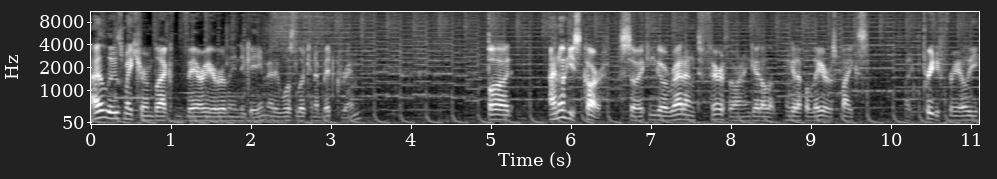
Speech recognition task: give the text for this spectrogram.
I lose my Kyurem Black very early in the game and it was looking a bit grim. But I know he's Scarf, so I can go right onto Ferrothorn and get, a, and get up a layer of spikes like pretty freely.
